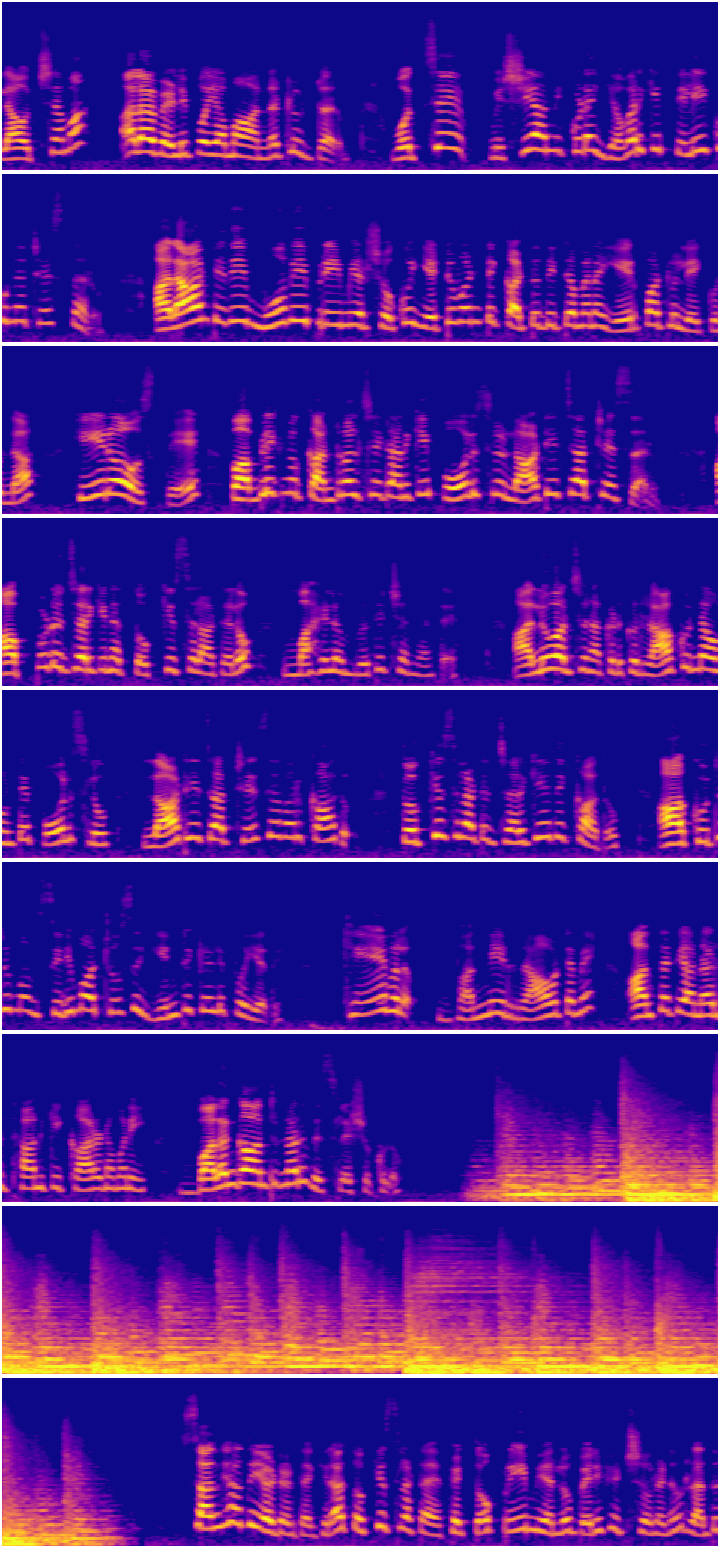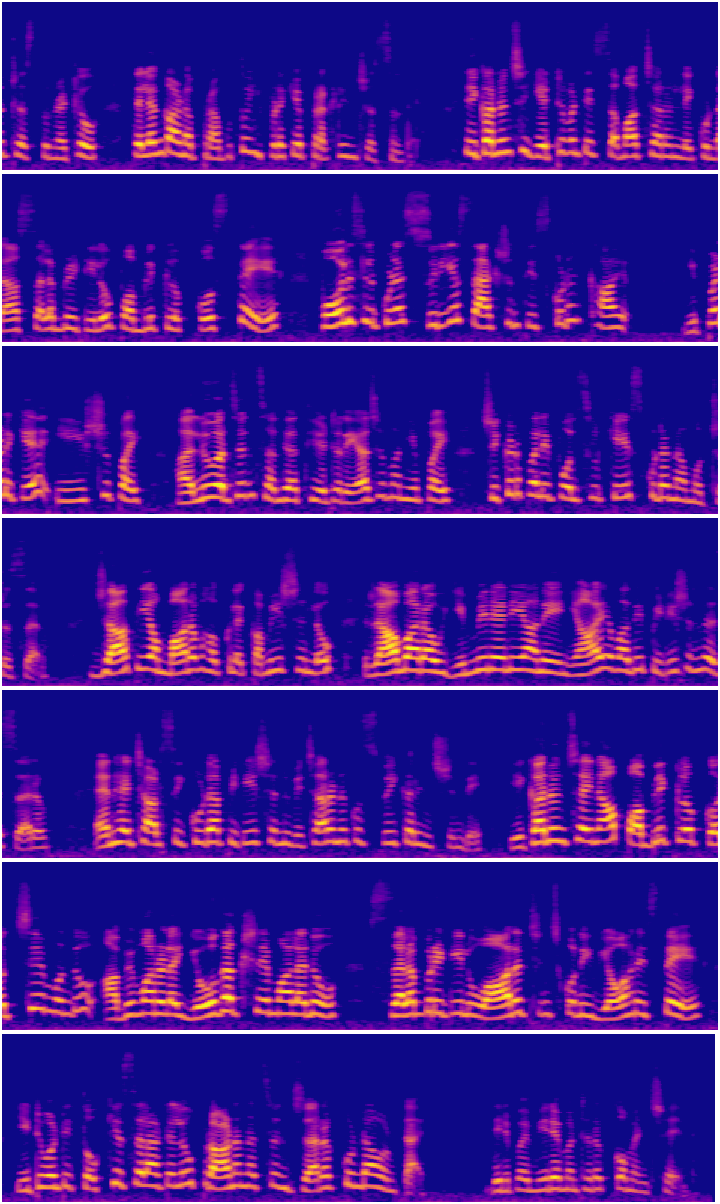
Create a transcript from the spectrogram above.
ఇలా వచ్చామా? అలా వెళ్ళిపోయామా అన్నట్లుంటారు. వచ్చే విషయాన్ని కూడా ఎవరికి తెలియకుండా చేస్తారు. అలాంటిది మూవీ ప్రీమియర్ షోకు ఎటువంటి కట్టుదిట్టమైన ఏర్పాట్లు లేకుండా హీరో వస్తే పబ్లిక్ను కంట్రోల్ చేయడానికి పోలీసులు లాఠీచార్జ్ చేశారు. అప్పుడు జరిగిన తొక్కిసలాటలో మహిళ మృతి చెందింది. అల్లు అర్జున్ అక్కడికి రాకుండా ఉంటే పోలీసులు లాఠీచార్జ్ చేసేవారు కాదు. తొక్కిసలాట జరిగేది కాదు. ఆ కుటుంబం సినిమా చూసి ఇంటికెళ్ళిపోయేది. కేవలం బన్నీ రావటమే అంతటి అనర్థానికి కారణమని బలంగా అంటున్నారు విశ్లేషకులు. సంధ్యా థియేటర్ దగ్గర తొక్కిస్లట ఎఫెక్ట్తో ప్రీమియర్లు బెనిఫిట్ షోలను రద్దు చేస్తున్నట్లు తెలంగాణ ప్రభుత్వం ఇప్పటికే ప్రకటించేసింది. ఇక నుంచి ఎటువంటి సమాచారం లేకుండా సెలబ్రిటీలు పబ్లిక్లోకి వస్తే పోలీసులు కూడా సీరియస్ యాక్షన్ తీసుకోవడం ఖాయం. ఇప్పటికే ఈ ఇష్యూపై అల్లు అర్జున్ సంధ్యా థియేటర్ యాజమాన్యంపై చిక్కడపల్లి పోలీసులు కేసు కూడా నమోదు చేశారు. జాతీయ మానవ హక్కుల కమిషన్లో రామారావు ఇమ్మినేని అనే న్యాయవాది పిటిషన్ వేశారు. ఎన్హెచ్ఆర్సీ కూడా పిటిషన్ విచారణకు స్వీకరించింది. ఇక నుంచైనా పబ్లిక్ లోకొచ్చే ముందు అభిమానుల యోగక్షేమాలను సెలబ్రిటీలు ఆలోచించుకొని వ్యవహరిస్తే ఇటువంటి తొక్కిసలాటలు ప్రాణ నష్టం జరగకుండా ఉంటాయి. దీనిపై మీరేమంటారో కామెంట్ చేయండి.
